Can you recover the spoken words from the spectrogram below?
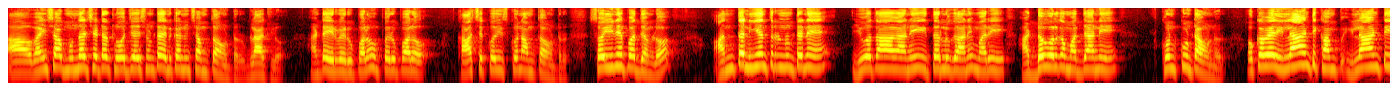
ఆ వైన్ షాప్ ముందర షట్టర్ క్లోజ్ చేసి ఉంటే వెనక నుంచి అమ్ముతూ ఉంటారు బ్లాక్లో. అంటే ఇరవై రూపాయలు ముప్పై రూపాయలు కాస్ట్ ఎక్కువ తీసుకొని అమ్ముతూ ఉంటారు. సో ఈ నేపథ్యంలో అంత నియంత్రణ ఉంటేనే యువత కానీ ఇతరులు కానీ మరి అడ్డగోలుగా మద్యాన్ని కొనుక్కుంటా ఉన్నారు. ఒకవేళ ఇలాంటి కంప్ ఇలాంటి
